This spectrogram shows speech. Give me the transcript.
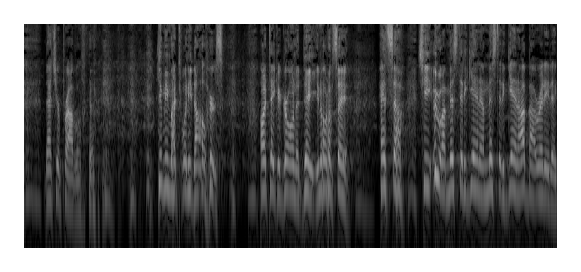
That's your problem. Give me my $20. I want to take a girl on a date. You know what I'm saying? And so she, ooh, I missed it again. I missed it again. I'm about ready to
